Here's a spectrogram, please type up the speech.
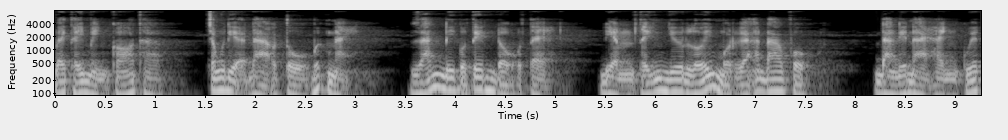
Bách thấy mình có thờ Trong cái địa đạo tù bức này, dáng đi của tên đổ tẻ Điểm tính như lối một gã đao phục, Đang đến này hành quyết,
